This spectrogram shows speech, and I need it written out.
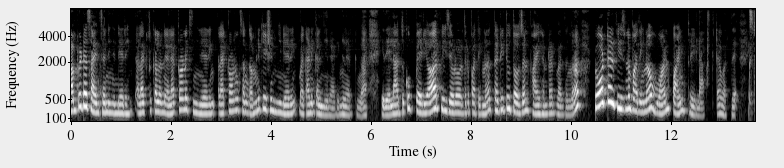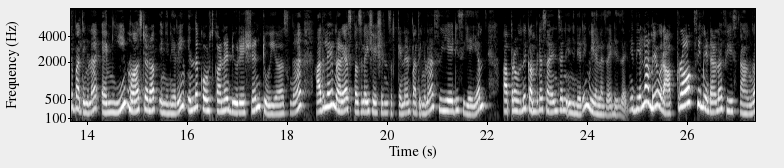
computer science and engineering electrical and electronics engineering electronics and communication engineering mechanical இன்ஜினியரிங்னு இருக்குங்க. இது எல்லாத்துக்கும் பெரியார் ஃபீஸ் எவ்வளோ வருதுன்னு பார்த்தீங்கன்னா thirty two thousand five hundred வருதுங்க டோட்டல் ஃபீஸ்னு பார்த்தீங்கன்னா ஒன் பாயிண்ட் த்ரீ லேக்ஸ் கிட்ட வருது. நெக்ஸ்ட் பார்த்தீங்கன்னா எம்இ மாஸ்டர் ஆஃப் இன்ஜினியரிங் இந்த கோர்ஸ்க்கான டியூரேஷன் டூ இயர்ஸ்ங்க அதுலேயும் நிறையா ஸ்பெஷலைசேஷன்ஸ் இருக்குது என்னென்னு பார்த்தீங்கன்னா சிஏடி சிஏஎம் அப்புறம் வந்து computer science and engineering VLSI design இது எல்லாமே ஒரு அப்ராக்சிமேட்டான ஃபீஸ் தாங்க.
